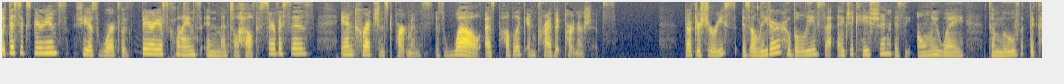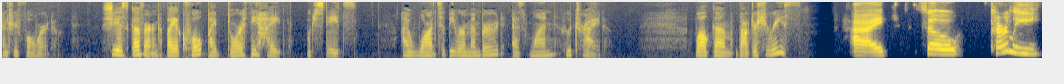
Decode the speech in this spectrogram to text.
With this experience, she has worked with various clients in mental health services and corrections departments, as well as public and private partnerships. Dr. Charisse is a leader who believes that education is the only way to move the country forward. She is governed by a quote by Dorothy Height, which states, I want to be remembered as one who tried. Welcome, Dr. Charisse. Hi. So, currently,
